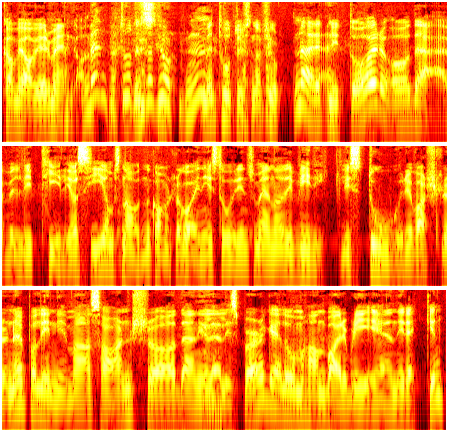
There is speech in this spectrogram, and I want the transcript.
kan vi avgjøre med en gang. Men 2014? Men, men 2014 er et nytt år, og det er vel litt tidlig å si om Snowden kommer til å gå inn i historien som en av de virkelig store varslerne, på linje med Assange og Daniel Ellisberg, eller om han bare blir én i rekken.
